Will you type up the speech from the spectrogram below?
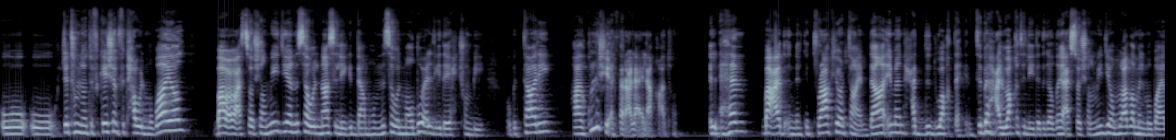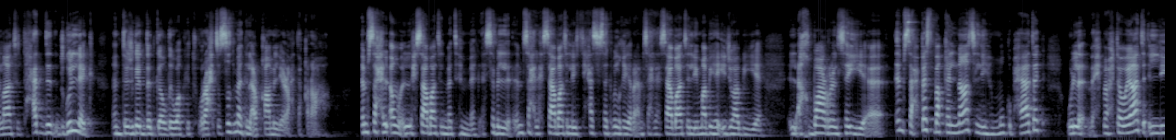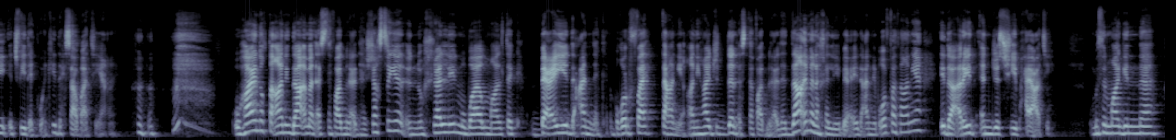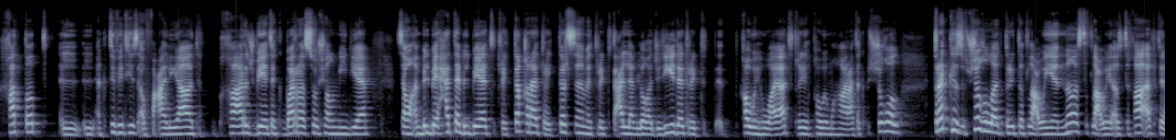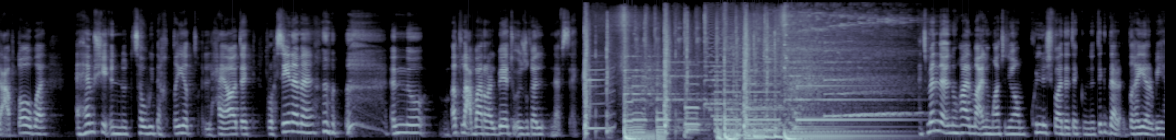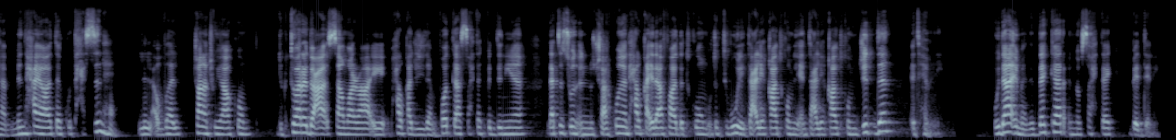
وجتهم notification فتحوا الموبايل باوعوا على السوشيال ميديا نسوا الناس اللي قدامهم نسوا الموضوع اللي دا يحجون به وبالتالي هذا كل شيء أثر على علاقاتهم. الأهم بعد إنك track your time دائما حدد وقتك انتبه على الوقت اللي تقضيه على السوشيال ميديا ومعظم الموبايلات تحدد تقول لك أنت إيش قد تقضي وقت وراح تصدمك الأرقام اللي راح تقراها. امسح الحسابات اللي ما تهمك امسح الحسابات اللي تحسسك بالغيرة امسح الحسابات اللي ما بها إيجابية الأخبار السيئة امسح بس باقي الناس اللي يهموك بحياتك والمحتويات اللي تفيدك وأكيد حساباتي يعني. وهاي النقطة أنا دائما أستفاد من عندها شخصيا إنه خلي الموبايل مالتك بعيد عنك بغرفة ثانية. أنا هاي جدا أستفاد من عندها. دائما أخليه بعيد عني بغرفة ثانية إذا أريد أنجز شيء بحياتي. ومثل ما قلنا خطط ال activities أو فعاليات خارج بيتك برا السوشيال ميديا سواء بالبيت حتى بالبيت. تريد تقرأ تريد ترسم تريد تتعلم لغة جديدة تريد تقوي هوايات تريد تقوي مهاراتك بالشغل. تركز بشغلك تريد تطلع ويا الناس تطلع ويا أصدقائك تلعب طوبه أهم شيء إنه تسوي تخطيط لحياتك. تروح سينما. إنه اطلع برا البيت واشغل نفسك. أتمنى إنه هاي المعلومات اليوم كلش فادتك وإنه تقدر تغير بها من حياتك وتحسنها للأفضل. كانت وياكم دكتورة دعاء السامرائي بحلقة جديدة من بودكاست صحتك بالدنيا. لا تنسون أنه تشاركون الحلقة إذا أفادتكم وتكتبوا لي تعليقاتكم لأن تعليقاتكم جدا تهمني. ودائما تذكر أنه صحتك بالدنيا.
